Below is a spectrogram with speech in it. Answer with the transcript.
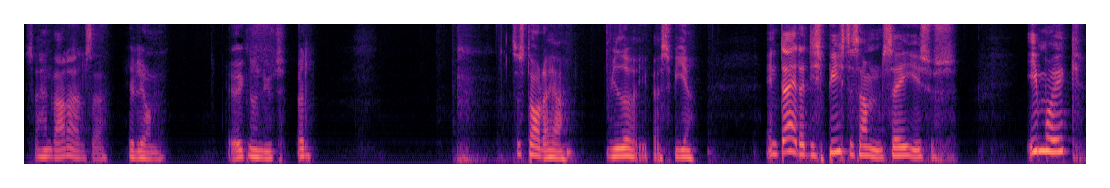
Så han var der altså, Helligånden. Det er jo ikke noget nyt, vel? Så står der her videre i vers 4. En dag, da de spiste sammen, sagde Jesus, I må ikke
